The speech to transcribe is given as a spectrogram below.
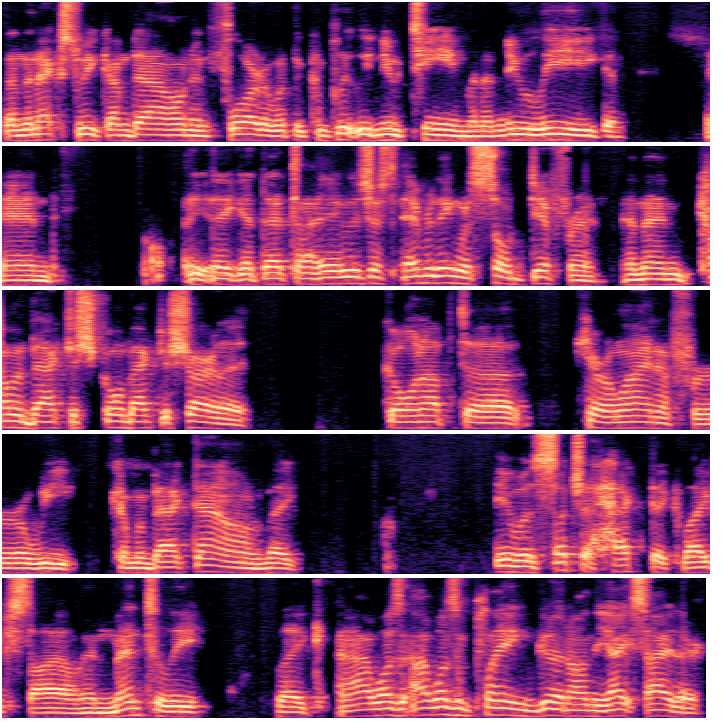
Then the next week, I'm down in Florida with a completely new team and a new league, and and like at that time, it was just everything was so different. And then coming back to going back to Charlotte, going up to Carolina for a week, coming back down, like it was such a hectic lifestyle, and mentally, like I wasn't I wasn't playing good on the ice either.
